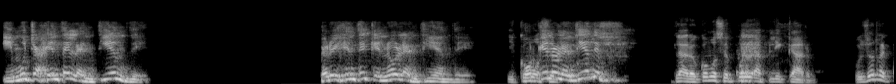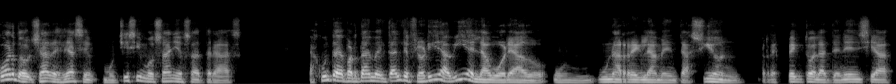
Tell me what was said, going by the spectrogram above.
Y mucha gente la entiende. Pero hay gente que no la entiende. ¿Y ¿Por qué no la entiende? Claro, ¿cómo se puede aplicar? Pues yo recuerdo ya desde hace muchísimos años atrás, la Junta Departamental de Florida había elaborado una reglamentación respecto a la tenencia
